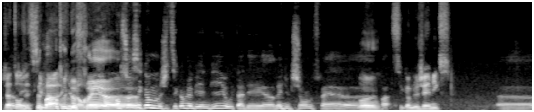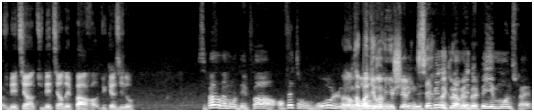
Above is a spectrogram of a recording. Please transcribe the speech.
J'attends juste c'est pas un truc de frais. euh, En soi, c'est comme, c'est comme le BNB où tu as des euh, réductions de frais. euh, Ouais. C'est comme le GMX. euh, Tu détiens, tu détiens des parts du casino. c'est pas vraiment des parts. En fait, en gros, le, Ah non, t'as pas du revenu sharing, le c'est il avec le permet de payer moins de frais.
